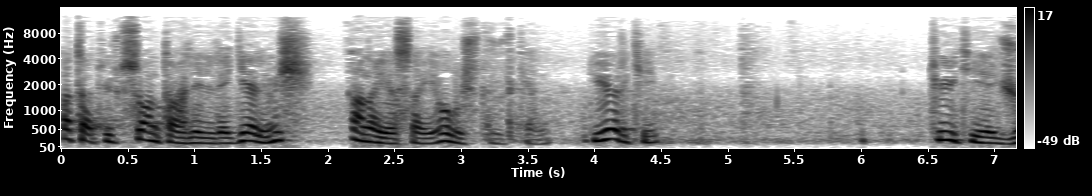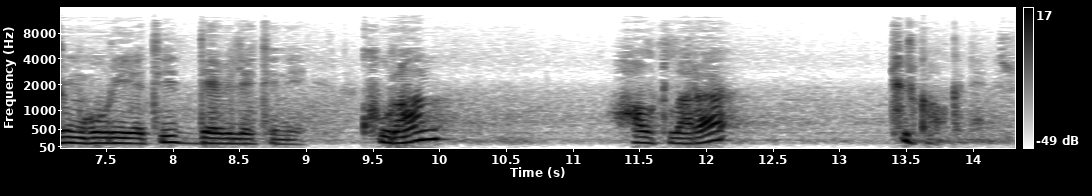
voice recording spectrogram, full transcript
Atatürk son tahlilde gelmiş anayasayı oluştururken diyor ki Türkiye Cumhuriyeti devletini kuran halklara Türk halkı denir.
